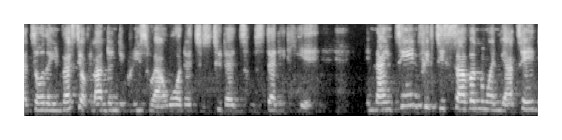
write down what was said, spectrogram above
And so the University of London degrees were awarded to students who studied here. In 1957, when we attained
